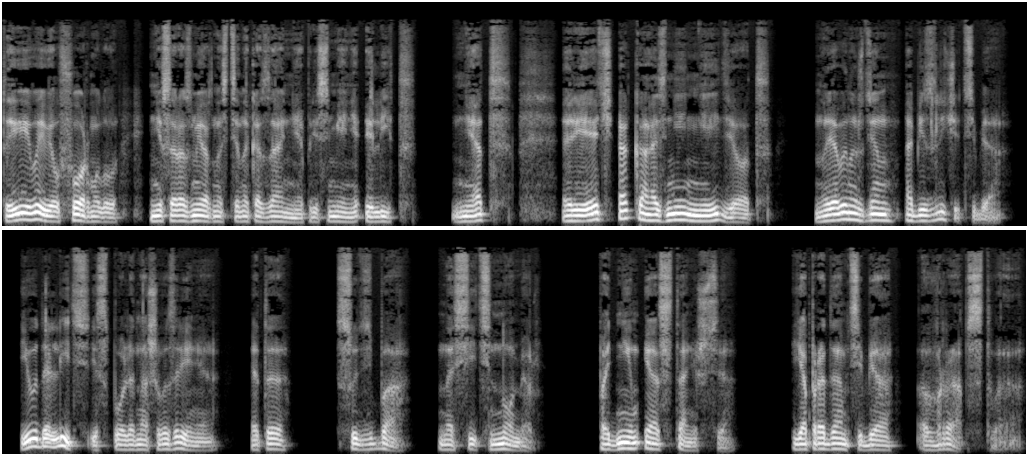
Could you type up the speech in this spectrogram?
Ты вывел формулу несоразмерности наказания при смене элит. Нет, речь о казни не идет, но я вынужден обезличить тебя и удалить из поля нашего зрения. Это судьба носить номер. Под ним и останешься. Я продам тебя в рабство.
